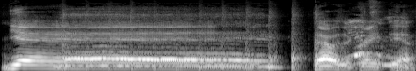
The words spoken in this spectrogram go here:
Yay! That was a great dance.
